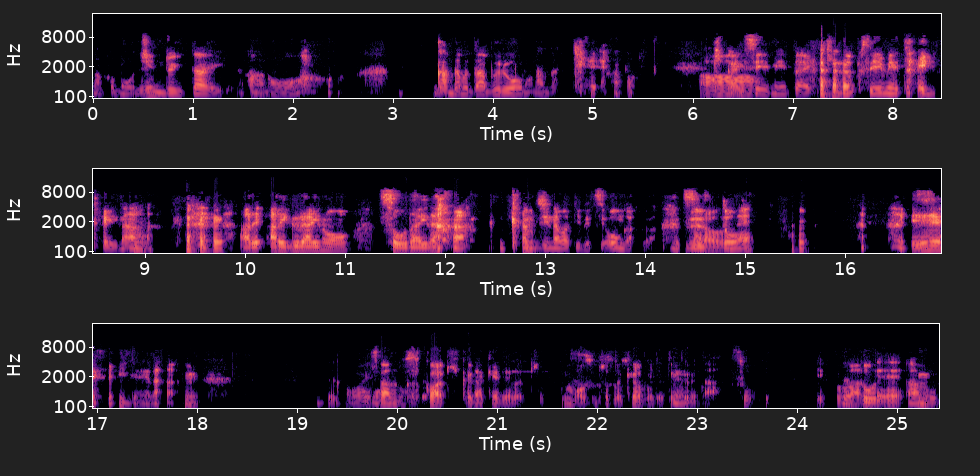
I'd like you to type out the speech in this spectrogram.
なん。かもう人類対、あの、ガンダム00のなん。だっけ、あの機械生命体、金属生命体みたいな、あれ、あれぐらいの壮大な感じなわけですよ、音楽が。ずっなるほどと。ね。えー、みたいな。河合さんのスコア聞くだけで、ちょっともうちょっと興味出てくるな。そう。イップマンとで。あの、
